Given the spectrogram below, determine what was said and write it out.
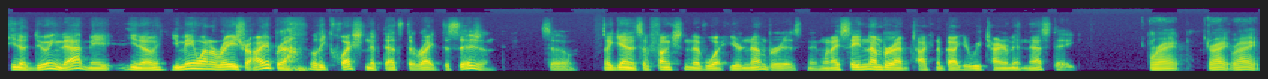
you know, doing that may you know you may want to raise your eyebrow, really question if that's the right decision. So again, it's a function of what your number is. And when I say number, I'm talking about your retirement nest egg. Right, right, right.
